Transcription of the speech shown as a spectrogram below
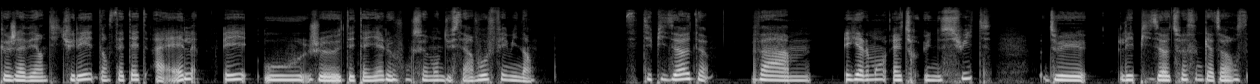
que j'avais intitulé Dans sa tête à elle et où je détaillais le fonctionnement du cerveau féminin. Cet épisode va hum, également être une suite de l'épisode 74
